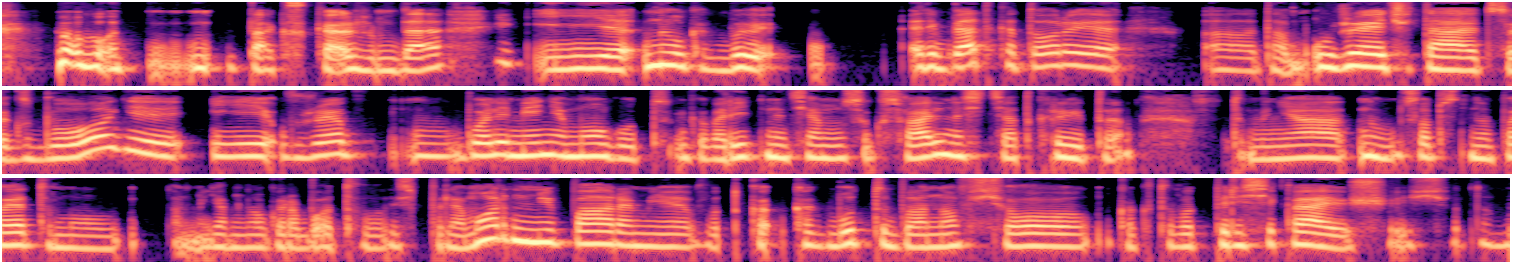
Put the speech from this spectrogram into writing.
вот так скажем, да, и, ну, как бы ребят, которые там уже читают секс-блоги и уже более-менее могут говорить на тему сексуальности открыто. Вот у меня, ну, собственно, поэтому там, я много работала и с полиаморными парами, вот как, как будто бы оно все как-то вот пересекающееся там,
